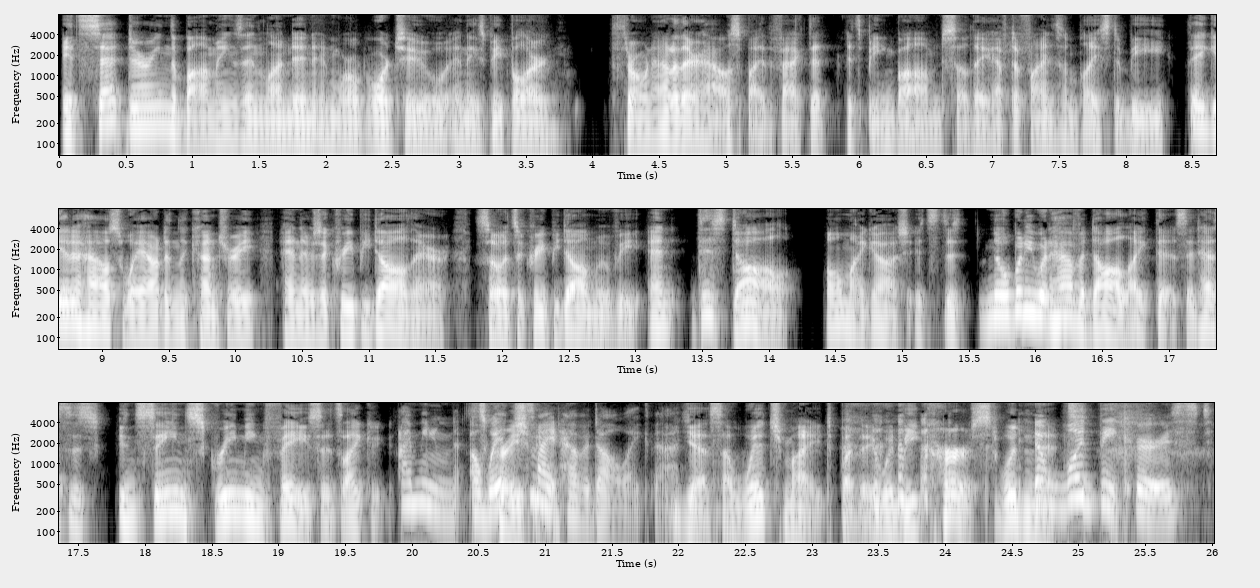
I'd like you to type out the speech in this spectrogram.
It's set during the bombings in London in World War II, and these people are thrown out of their house by the fact that it's being bombed, so they have to find some place to be. They get a house way out in the country, and there's a creepy doll there. So it's a creepy doll movie. And this doll, oh my gosh, it's this nobody would have a doll like this. It has this insane screaming face. It's like I mean, a witch crazy. might have a doll like that. yes, a witch might, but it would be cursed, wouldn't it? It would be cursed.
